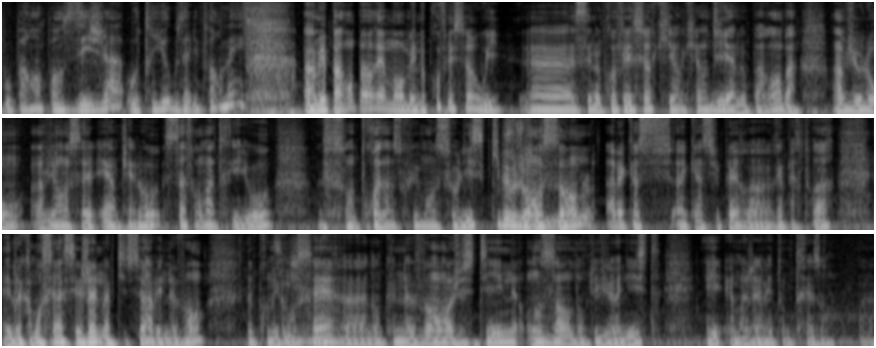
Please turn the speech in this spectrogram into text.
vos parents pensent déjà au trio que vous allez former? Ah, mes parents, pas vraiment, mais nos professeurs, oui. Euh, c'est nos professeurs qui ont, qui ont dit à nos parents bah, un violon, un violoncelle et un piano, ça forme un trio. Ce sont trois instruments solistes qui peuvent jouer ensemble avec un, avec un super euh, répertoire. Et on a commencé assez jeune. Ma petite sœur avait 9 ans, notre premier concert. euh, donc 9 ans, Justine, 11 ans, donc le violoniste. Et euh, moi, j'avais donc 13 ans. Voilà,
